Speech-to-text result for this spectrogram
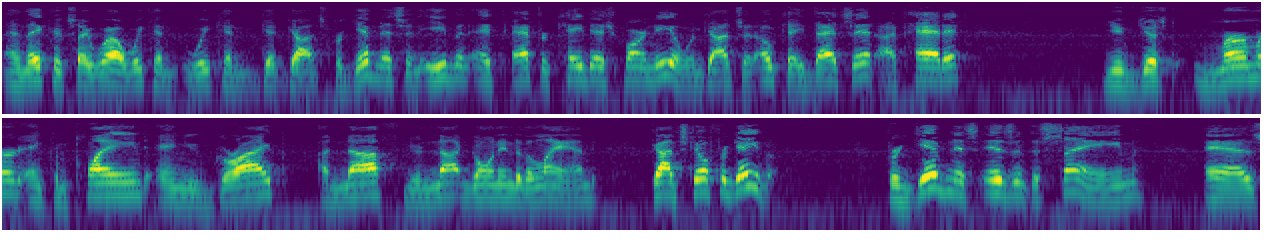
and they could say, well, we can, we can get God's forgiveness. And even at, after Kadesh Barnea, when God said, okay, that's it, I've had it, you've just murmured and complained and you gripe enough, you're not going into the land. God still forgave them. Forgiveness isn't the same as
